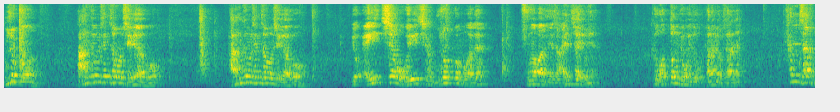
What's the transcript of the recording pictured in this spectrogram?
무조건 앙금 생성을 제외하고 앙금 생성을 제외하고 요 H하고 OH는 무조건 뭐가 돼? 중화 반응에서 알자 이온이야. 그 어떤 경우에도 변함이 없어 하냐? 항상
